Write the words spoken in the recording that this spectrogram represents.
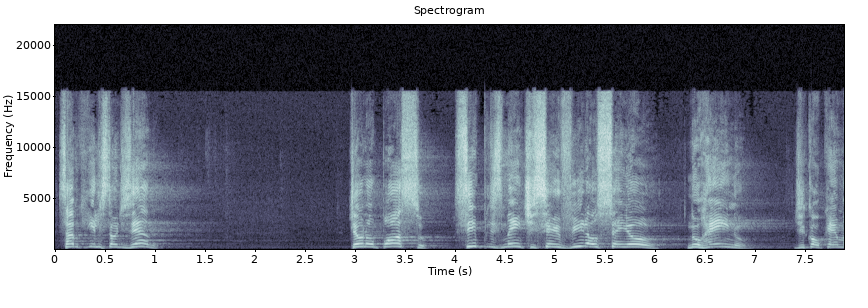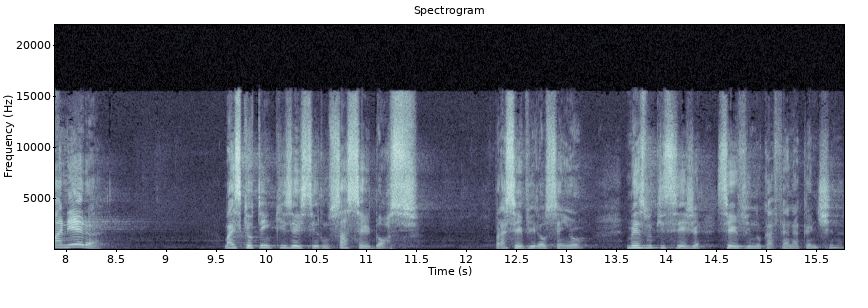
Sabe o que eles estão dizendo? Que eu não posso simplesmente servir ao Senhor no reino de qualquer maneira, mas que eu tenho que exercer um sacerdócio para servir ao Senhor, mesmo que seja servindo café na cantina.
